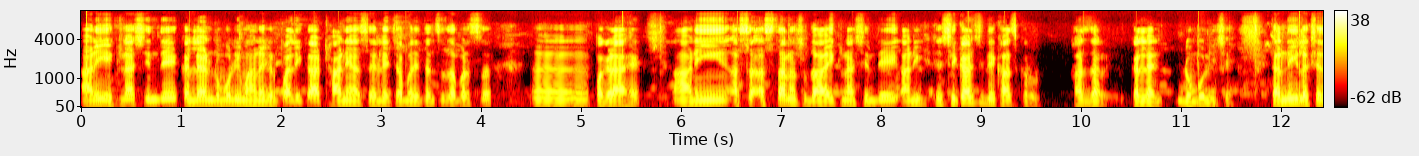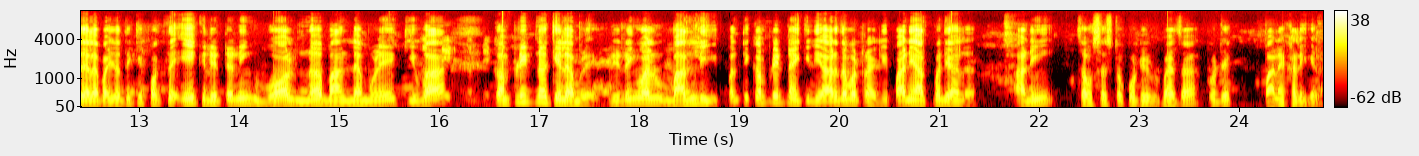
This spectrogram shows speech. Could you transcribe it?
आणि एकनाथ शिंदे कल्याण डोंबिवली महानगरपालिका ठाणे असेल याच्यामध्ये त्यांचं जबरदस्त अं, पगडा आहे. आणि असं असताना सुद्धा एकनाथ शिंदे आणि श्रीकांत शिंदे खास करून खासदार. कल्याण डोंबिवलीचे. त्यांनीही लक्ष द्यायला पाहिजे होते की फक्त एक रिटर्निंग वॉल न बांधल्यामुळे किंवा कंप्लीट न केल्यामुळे रिटर्निंग वॉल बांधली पण ती कंप्लीट नाही केली अर्धवट राहिली पाणी आतमध्ये आलं आणि चौसष्ट कोटी रुपयाचा प्रोजेक्ट पाण्याखाली गेला.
